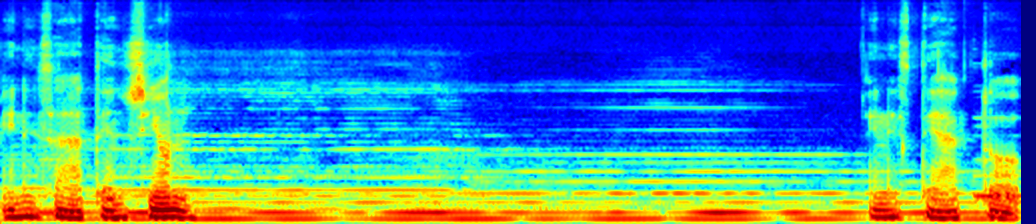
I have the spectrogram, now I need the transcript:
en esa atención. en este acto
